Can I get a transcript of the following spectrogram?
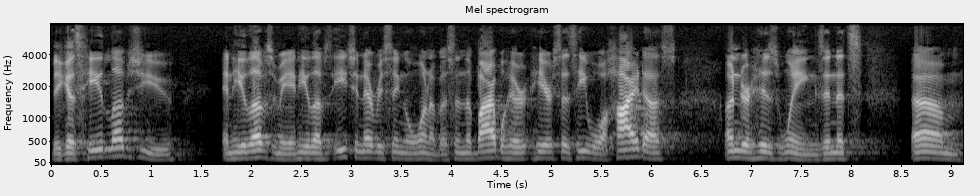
Because He loves you and He loves me and He loves each and every single one of us. And the Bible here, here says He will hide us under His wings. And it's um,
